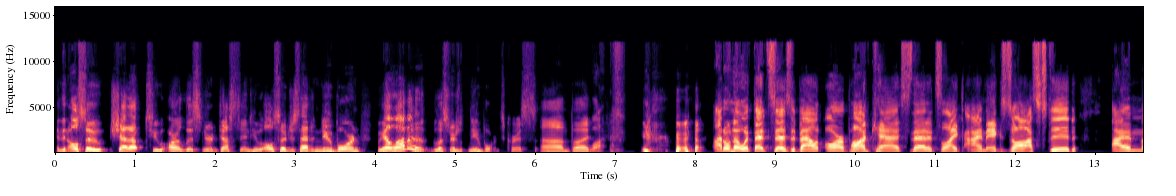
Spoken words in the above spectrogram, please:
And then also shout out to our listener, Dustin, who also just had a newborn. We got a lot of listeners with newborns, Chris. Uh, but What? I don't know what that says about our podcast. That it's like I'm exhausted. I'm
